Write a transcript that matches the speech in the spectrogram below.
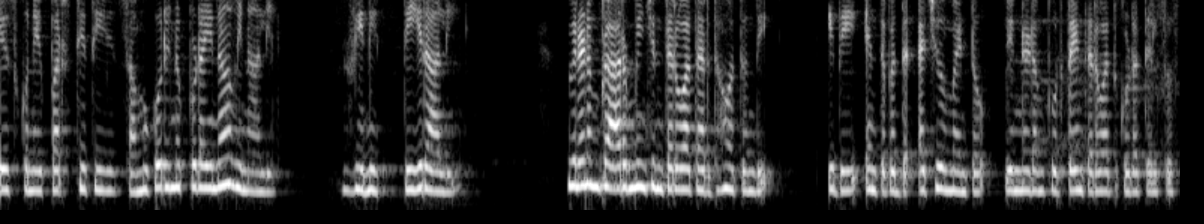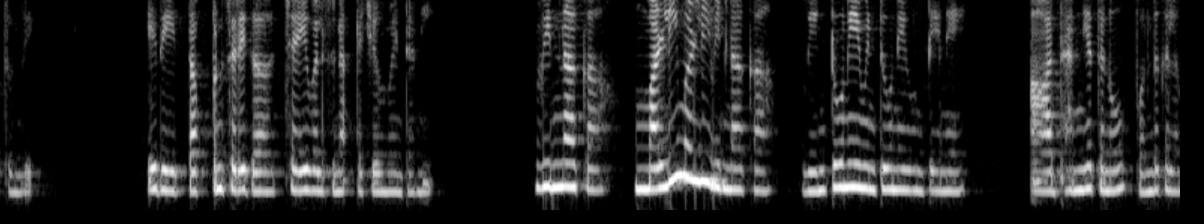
చేసుకునే పరిస్థితి సమకూరినప్పుడైనా వినాలి. విని తీరాలి. వినడం ప్రారంభించిన తర్వాత అర్థమవుతుంది. ఇది ఎంత పెద్ద అచీవ్మెంటో వినడం పూర్తయిన తర్వాత కూడా తెలిసొస్తుంది. ఇది తప్పనిసరిగా చేయవలసిన అచీవ్మెంట్ అని. విన్నాక మళ్ళీ మళ్ళీ విన్నాక వింటూనే వింటూనే ఉంటేనే ఆ ధన్యతను పొందగలం.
